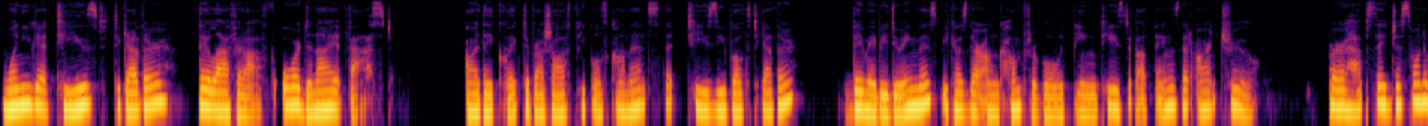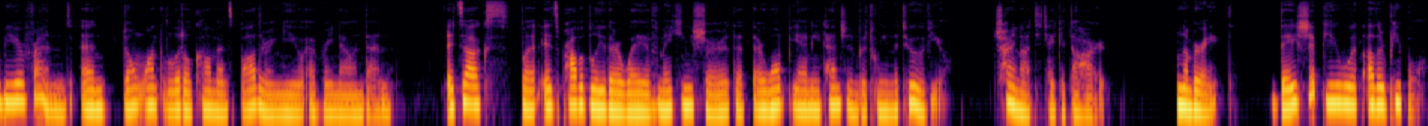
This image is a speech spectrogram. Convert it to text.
when you get teased together, they laugh it off or deny it fast. Are they quick to brush off people's comments that tease you both together? They may be doing this because they're uncomfortable with being teased about things that aren't true. Perhaps they just want to be your friend and don't want the little comments bothering you every now and then. It sucks, but it's probably their way of making sure that there won't be any tension between the two of you. Try not to take it to heart. Number eight, they ship you with other people.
